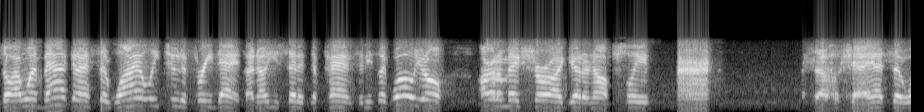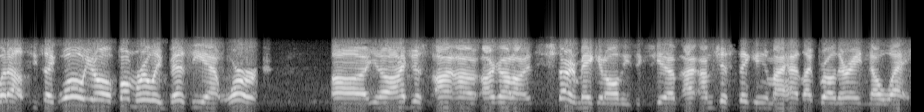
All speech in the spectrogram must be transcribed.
So I went back and I said, why only two to three days? I know you said it depends. And he's like, well, you know, I got to make sure I get enough sleep. I said, okay. I said, what else? He's like, well, you know, if I'm really busy at work – uh, you know, I just I I, I got on started making all these excuses. I, I'm just thinking in my head like, bro, there ain't no way.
